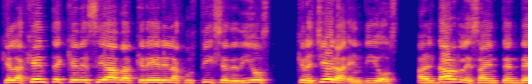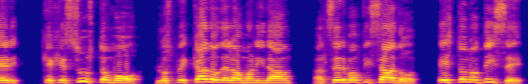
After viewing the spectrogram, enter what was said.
que la gente que deseaba creer en la justicia de Dios creyera en Dios al darles a entender que Jesús tomó los pecados de la humanidad al ser bautizado. Esto nos dice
